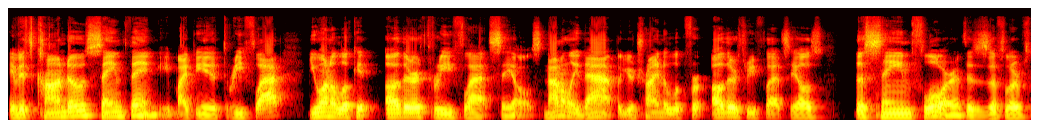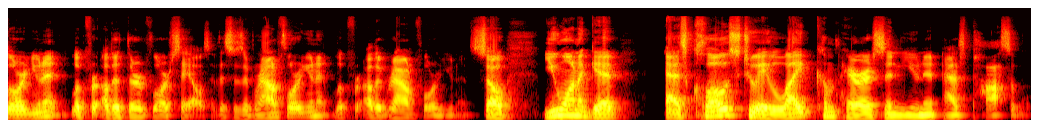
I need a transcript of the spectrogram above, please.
If it's condos, same thing. It might be a three flat. You want to look at other three flat sales. Not only that, but you're trying to look for other three flat sales the same floor. If this is a third floor unit, look for other third floor sales. If this is a ground floor unit, look for other ground floor units. So you want to get as close to a like comparison unit as possible.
